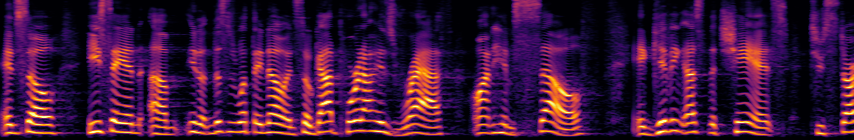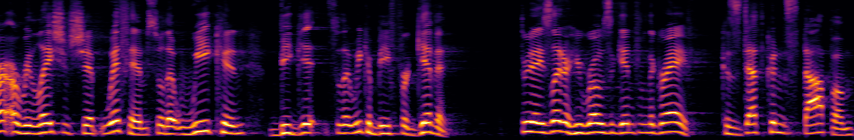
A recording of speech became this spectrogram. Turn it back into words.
And so he's saying, um, you know, this is what they know. And so God poured out his wrath on himself and giving us the chance to start a relationship with him so that we can be, so that we can be forgiven. Three days later, he rose again from the grave because death couldn't stop him.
